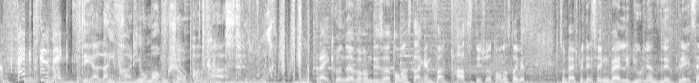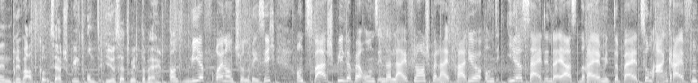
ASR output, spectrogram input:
Perfekt geweckt. Der Live-Radio-Morgenshow-Podcast. Drei Gründe, warum dieser Donnerstag ein fantastischer Donnerstag wird. Zum Beispiel deswegen, weil Julian Le Play sein Privatkonzert spielt und ihr seid mit dabei. Und wir freuen uns schon riesig. Und zwar spielt er bei uns in der Live-Lounge bei Live Radio und ihr seid in der ersten Reihe mit dabei zum Angreifen.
